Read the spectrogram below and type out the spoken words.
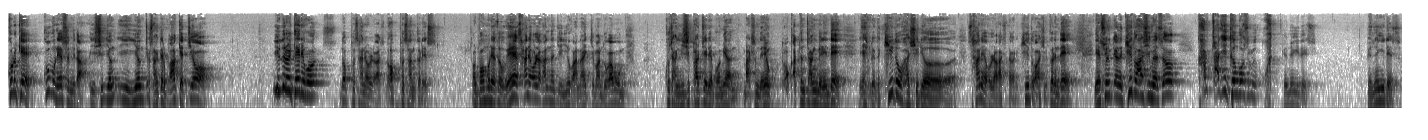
그렇게 구분했습니다. 이, 영, 이 영적 상태를 봤겠죠. 이들을 데리고 높은 산에 올라가서 높은 산 그랬어요. 오늘 본문에서 왜 산에 올라갔는지 이유가 안 나있지만 누가 보면 9장 28절에 보면 말씀 내용 똑같은 장면인데 예수님께서 기도하시려 산에 올라가셨다 그래 기도하시려 그런데 예수님께서 기도하시면서 갑자기 그 모습이 확 변형이 됐어요. 변형이 됐어요.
